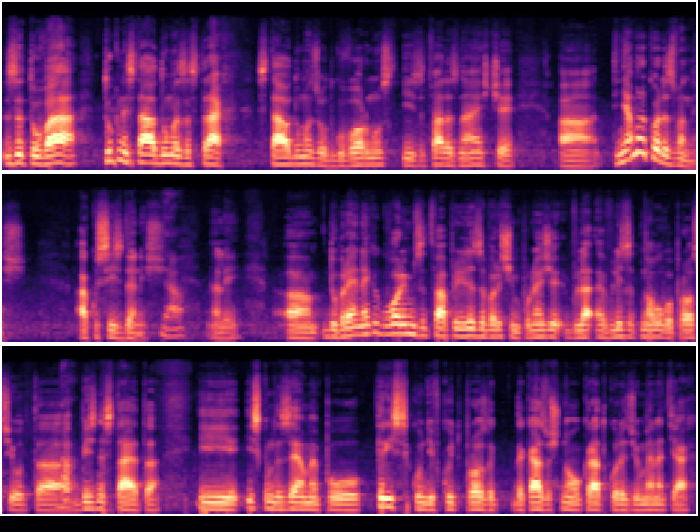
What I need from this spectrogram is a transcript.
За това, тук не става дума за страх, става дума за отговорност и за това да знаеш, че а, ти няма на кой да звъннеш, ако се издъниш. Няма. Нали? А, добре, нека говорим за това преди да завършим, понеже влизат много въпроси от а, бизнес стаята и искам да вземем по 30 секунди, в които просто да, да казваш много кратко резюме на тях,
